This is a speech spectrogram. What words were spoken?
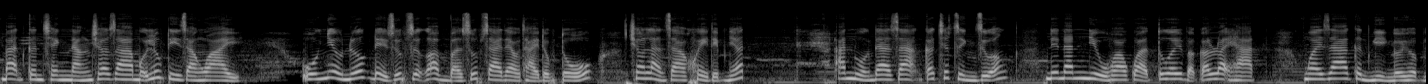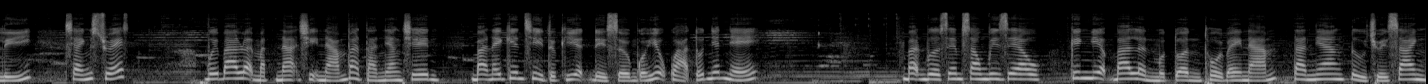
bạn cần tránh nắng cho da mỗi lúc đi ra ngoài. Uống nhiều nước để giúp dưỡng ẩm và giúp da đào thải độc tố, cho làn da khỏe đẹp nhất. Ăn uống đa dạng các chất dinh dưỡng, nên ăn nhiều hoa quả tươi và các loại hạt, Ngoài ra cần nghỉ ngơi hợp lý, tránh stress. Với ba loại mặt nạ trị nám và tàn nhang trên, bạn hãy kiên trì thực hiện để sớm có hiệu quả tốt nhất nhé. Bạn vừa xem xong video Kinh nghiệm 3 lần một tuần thổi bay nám, tàn nhang từ chuối xanh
